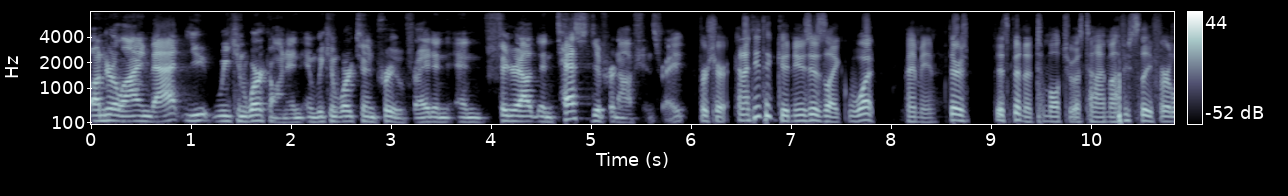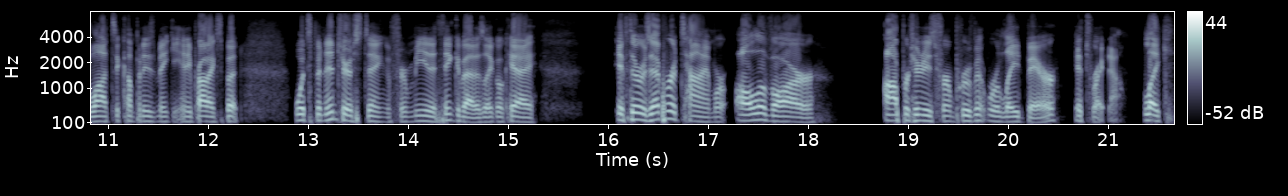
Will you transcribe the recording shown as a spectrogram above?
underlying that you, we can work on and, and we can work to improve right and and figure out and test different options right for sure and i think the good news is like what i mean there's it's been a tumultuous time obviously for lots of companies making any products but what's been interesting for me to think about is like okay if there was ever a time where all of our opportunities for improvement were laid bare it's right now. Like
